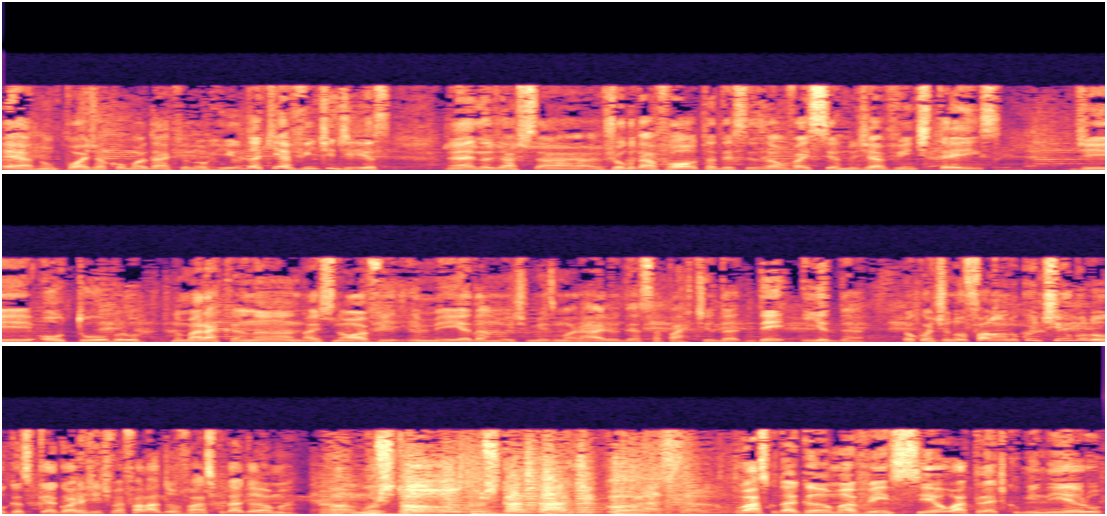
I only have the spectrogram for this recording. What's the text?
É, não pode acomodar aqui no Rio daqui a 20 dias. Né? No, a, o jogo da volta, a decisão vai ser no dia 23 de outubro, no Maracanã, às 9h30 da noite, mesmo horário dessa partida de ida. Eu continuo falando contigo, Lucas, porque agora a gente vai falar do Vasco da Gama. Vamos todos cantar de coração. O Vasco da Gama venceu o Atlético Mineiro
